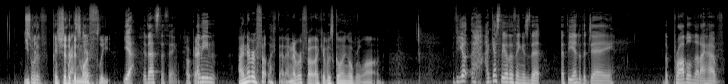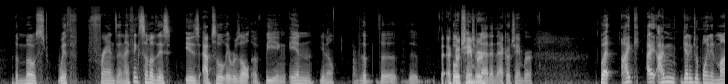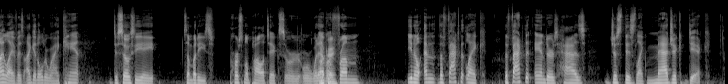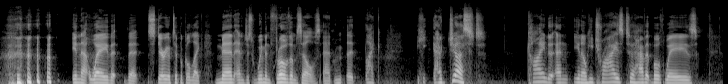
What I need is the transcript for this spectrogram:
You sort thi- of it should have been more it. fleet. yeah, that's the thing. Okay. I mean, I never felt like that. I never felt like it was going over long. the o- I guess the other thing is that at the end of the day, the problem that I have the most with friends, and I think some of this is absolutely a result of being in, you know, the the the The echo chamber. and the echo chamber. But I, I I'm getting to a point in my life as I get older where I can't dissociate somebody's personal politics or or whatever Okay. from you know and the fact that like the fact that Anders has just this like magic dick in that way that that stereotypical like men and just women throw themselves at, at like he I just kind of and you know he tries to have it both ways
